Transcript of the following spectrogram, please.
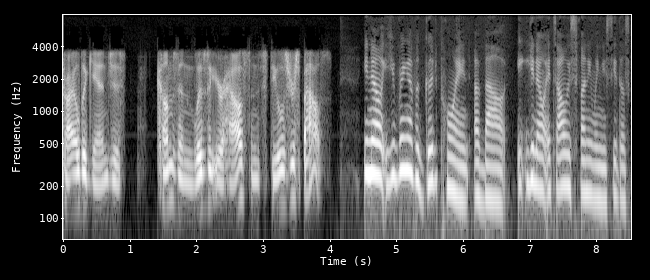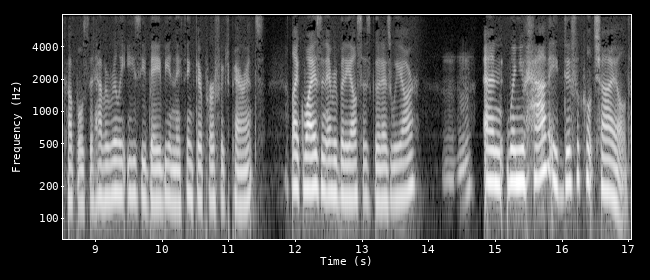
child again just comes and lives at your house and steals your spouse. You know, you bring up a good point about, you know, it's always funny when you see those couples that have a really easy baby and they think they're perfect parents. Like, why isn't everybody else as good as we are? Mm-hmm. And when you have a difficult child,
